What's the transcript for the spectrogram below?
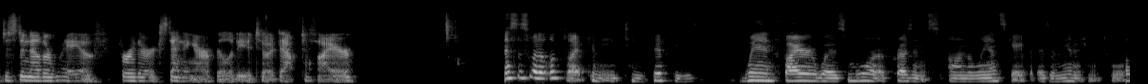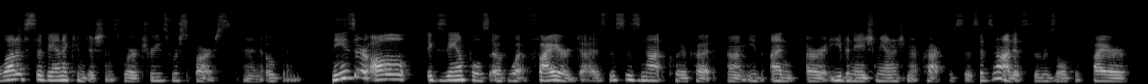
just another way of further extending our ability to adapt to fire. This is what it looked like in the 1850s when fire was more a presence on the landscape as a management tool. A lot of savanna conditions where trees were sparse and open. These are all examples of what fire does. This is not clear cut um, even, or even age management practices. It's not, it's the result of fire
